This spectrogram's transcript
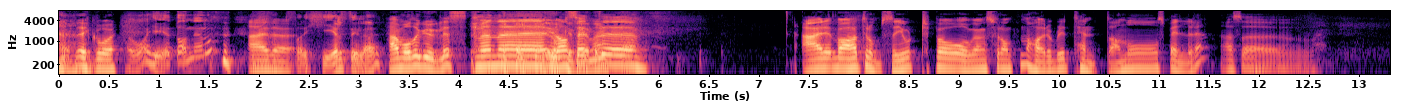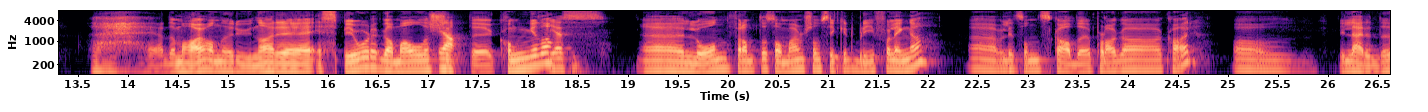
det går Hva het han igjen, da? Nei, det, Så er det helt stille her. her må det googles. Men uh, uansett uh, er, Hva har Tromsø gjort på overgangsfronten? Har det blitt henta noen spillere? Altså, Ja, de har jo han Runar eh, Espejord, gammel skytterkonge, da. yes. Eh, lån fram til sommeren som sikkert blir forlenga. Litt sånn skadeplaga kar. Og de lærde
